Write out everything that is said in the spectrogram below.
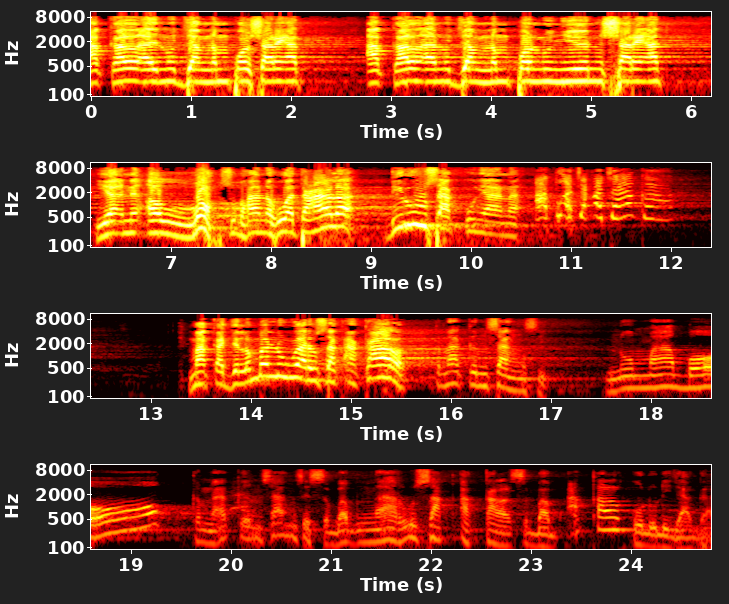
akal anujang nempo syariat akal anujang nempo nunyin syariat yakni Allah subhanahu wa ta'ala dirusak punya anak. Atau acak-acakan maka jelema nunggu rusak akal kenakan sanksi. numabok kenaken sanksi sebab ngarusak akal sebab akal kudu dijaga.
